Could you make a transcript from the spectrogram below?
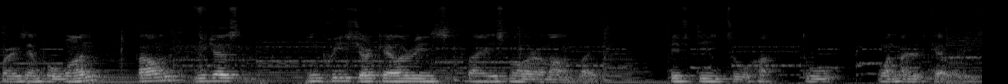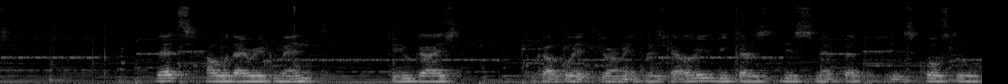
for example, one pound, you just increase your calories by a smaller amount, like 50 to, to 100 calories. That's how would I recommend to you guys to calculate your maintenance calories because this method is close to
